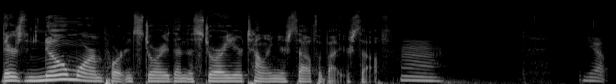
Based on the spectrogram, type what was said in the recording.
there's no more important story than the story you're telling yourself about yourself. Yep.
